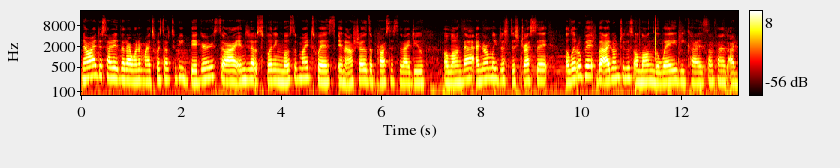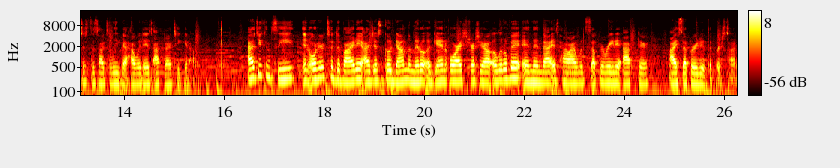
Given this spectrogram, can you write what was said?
Now I decided that I wanted my twist out to be bigger, so I ended up splitting most of my twists and I'll show the process that I do along that. I normally just distress it a little bit, but I don't do this along the way because sometimes I just decide to leave it how it is after I take it out. As you can see, in order to divide it, I just go down the middle again or I stretch it out a little bit and then that is how I would separate it after I separated the first time.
